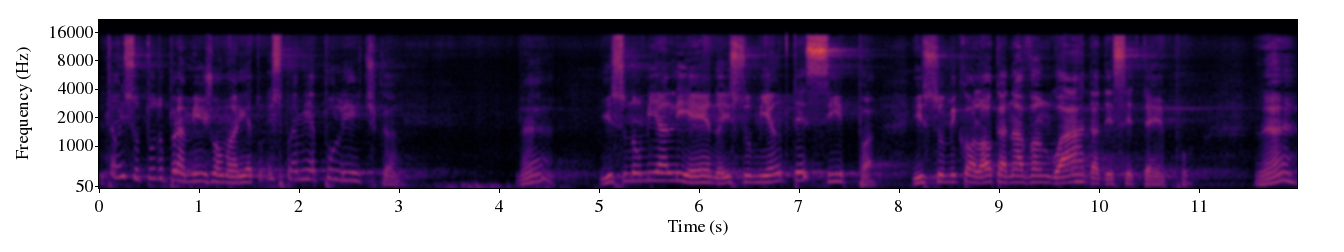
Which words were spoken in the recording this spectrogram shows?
Então, isso tudo para mim, João Maria, tudo isso para mim é política. Né? Isso não me aliena, isso me antecipa, isso me coloca na vanguarda desse tempo. Né?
